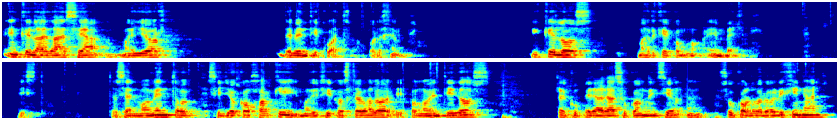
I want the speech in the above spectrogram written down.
en que la edad sea mayor de 24, por ejemplo, y que los marque como en verde. Listo. Entonces, en el momento, si yo cojo aquí, modifico este valor y pongo 22, recuperará su, condición, su color original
